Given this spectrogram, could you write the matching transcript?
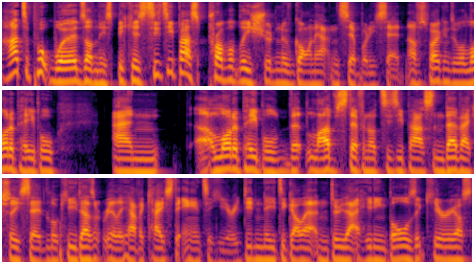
hard to put words on this because Tsitsipas probably shouldn't have gone out and said what he said. I've spoken to a lot of people, and a lot of people that love Stefano Tsitsipas, and they've actually said, look, he doesn't really have a case to answer here. He didn't need to go out and do that hitting balls at Kyrgios.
